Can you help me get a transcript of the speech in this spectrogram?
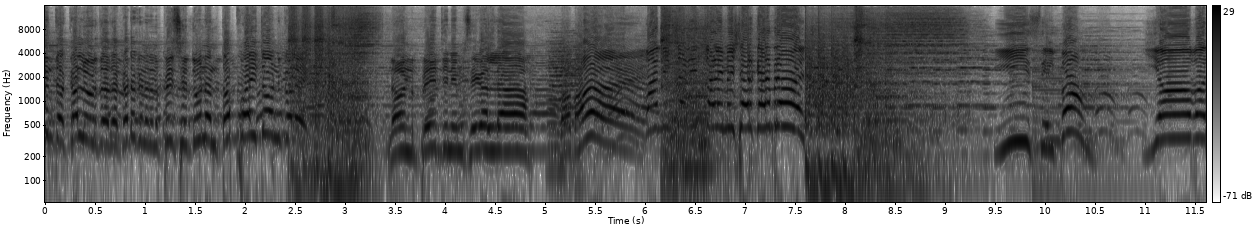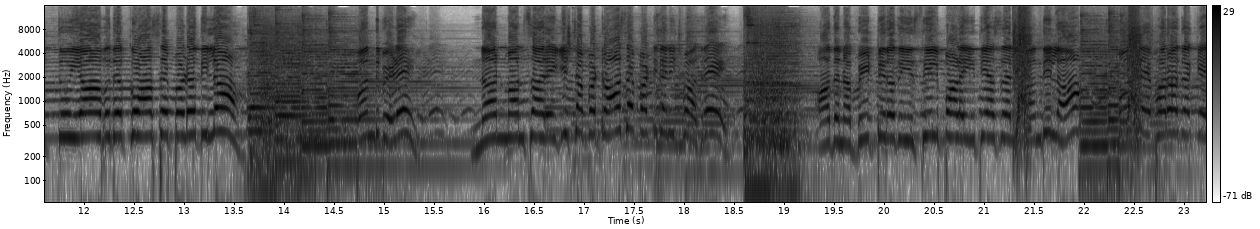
ಇಂತ ಕಲ್ಲು ಹಿಡಿದ ಕಟಕನನ್ನು ಪ್ರೀತಿಸಿದ್ದು ನನ್ನ ತಪ್ಪಾಯ್ತು ಅನ್ಕೊಳ್ಳಿ. ನನ್ನ ಪ್ರೀತಿ ನಿಮ್ ಸಿಗಲ್ಲ. ಬಾಯ್ ಈ ಶಿಲ್ಪ ಯಾವತ್ತು ಯಾವುದಕ್ಕೂ ಆಸೆ ಪಡೋದಿಲ್ಲ. ಒಂದ್ ವೇಳೆ ನನ್ ಮನ್ಸಾರೆ ಇಷ್ಟಪಟ್ಟು ಆಸೆ ಪಟ್ಟಿದೆ ನಿಜವಾದ್ರೆ ಅದನ್ನ ಬಿಟ್ಟಿರೋದು ಈ ಸೀಲ್ಪಾಳ ಇತಿಹಾಸದಲ್ಲಿ ಬಂದಿಲ್ಲ. ಮುಂದೆ ಬರೋದಕ್ಕೆ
